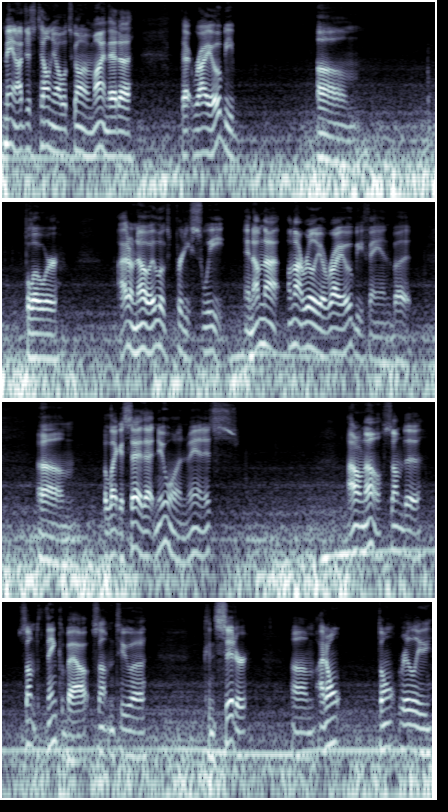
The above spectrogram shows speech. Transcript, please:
man, I'm just telling y'all what's going on in my mind. That uh, that Ryobi um blower, I don't know. It looks pretty sweet, and I'm not I'm not really a Ryobi fan, but um, but like I said, that new one, man, it's I don't know something to something to think about, something to uh consider. Um, I don't don't really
